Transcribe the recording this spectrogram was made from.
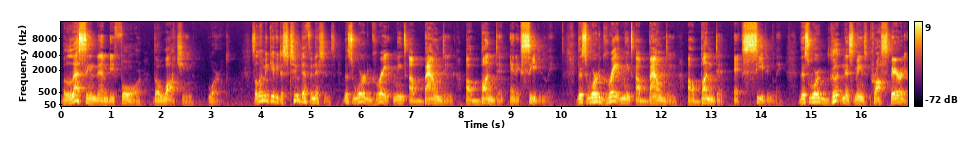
blessing them before the watching world. So let me give you just two definitions. This word great means abounding, abundant, and exceedingly. This word great means abounding, abundant, exceedingly. This word goodness means prosperity,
